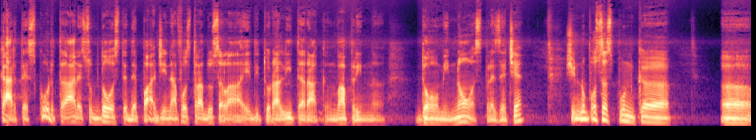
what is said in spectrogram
carte scurtă, are sub 200 de pagini, a fost tradusă la editura Litera cândva prin 2019 uh, și nu pot să spun că uh,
